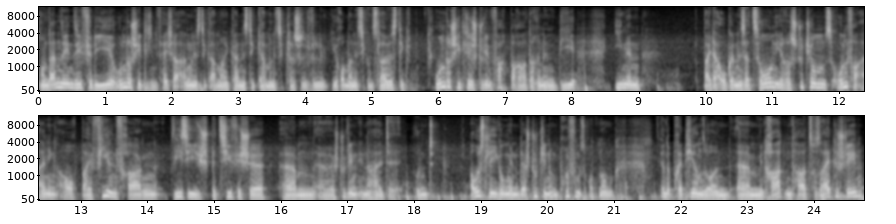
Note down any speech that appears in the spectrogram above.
Und dann sehen Sie für die unterschiedlichen Fächer Anglistik, Amerikanistik, Germanistik, Klassische Philologie, Romanistik und Slavistik unterschiedliche Studienfachberaterinnen, die Ihnen bei der Organisation Ihres Studiums und vor allen Dingen auch bei vielen Fragen, wie Sie spezifische ähm, äh, Studieninhalte und Auslegungen der Studien- und Prüfungsordnung interpretieren sollen, äh, mit Rat und Tat zur Seite stehen.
